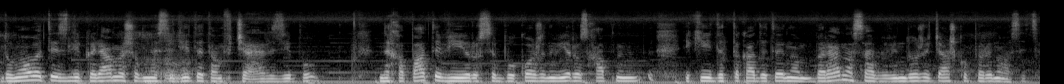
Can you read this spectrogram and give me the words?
домовитись з лікарями, щоб не сидіти там в черзі, не хапати віруси, бо кожен вірус хапне, який така дитина бере на себе, він дуже тяжко переноситься.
